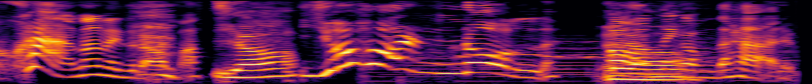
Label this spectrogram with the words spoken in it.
stjärnan i dramat, Ja. jag har noll Ja. aning om det här.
